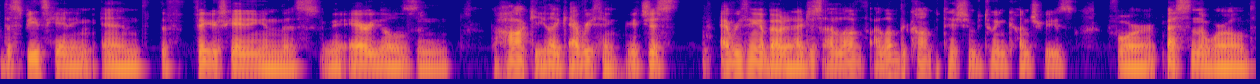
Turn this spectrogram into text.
the speed skating and the figure skating and this the aerials and the hockey, like everything, it's just everything about it. I just I love I love the competition between countries for best in the world.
